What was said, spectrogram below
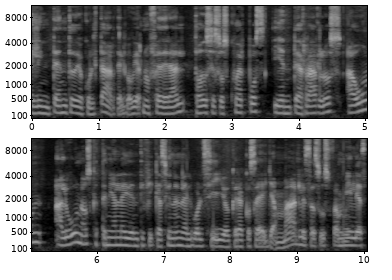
el intento de ocultar del gobierno federal todos esos cuerpos y enterrarlos, aún algunos que tenían la identificación en el bolsillo, que era cosa de llamarles a sus familias,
